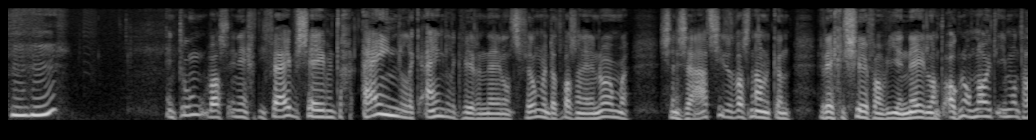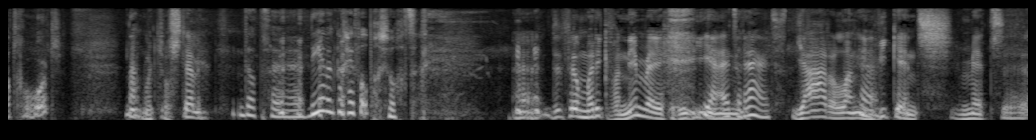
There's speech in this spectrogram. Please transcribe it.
Mhm. En toen was in 1975 eindelijk, eindelijk weer een Nederlandse film. En dat was een enorme sensatie. Dat was namelijk een regisseur van wie in Nederland ook nog nooit iemand had gehoord. Namelijk Jos Stelling. Dat, eh, die heb ik nog even opgezocht. Eh, de film Marieke van Nimwegen. Die, die Ja, in- uiteraard. jarenlang Ja. in weekends met eh,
